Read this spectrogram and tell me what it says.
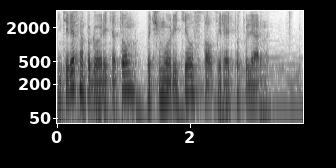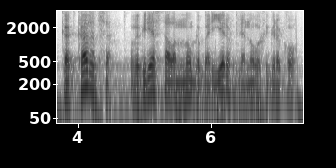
Интересно поговорить о том, почему ритейл стал терять популярность. Как кажется, в игре стало много барьеров для новых игроков –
